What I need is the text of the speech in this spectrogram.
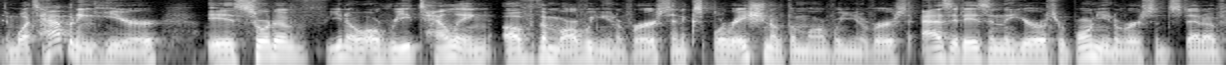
And what's happening here is sort of, you know, a retelling of the Marvel universe, an exploration of the Marvel universe as it is in the Heroes Reborn universe instead of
